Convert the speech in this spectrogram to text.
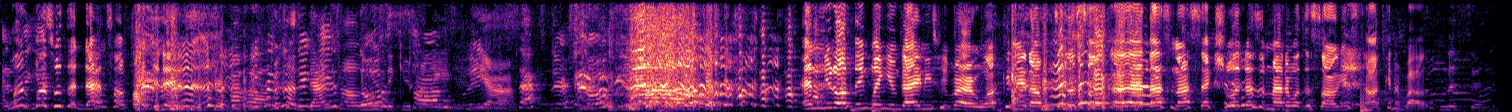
And What, the what's thing with the dancehall prejudice? is- Because uh-uh, the thing dancehall those music usually- songs lead yeah. to sex. They're so and you don't think when you Guyanese people are walking it up to the soca that that's not sexual? It doesn't matter what the song is talking about. Listen.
